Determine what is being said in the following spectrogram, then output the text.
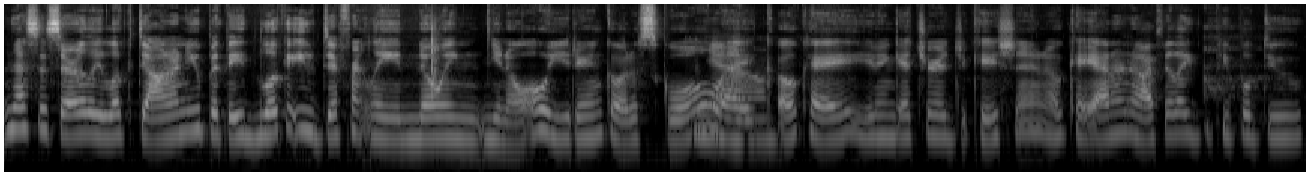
necessarily look down on you, but they look at you differently knowing, you know, oh, you didn't go to school. Yeah. Like, okay, you didn't get your education. Okay, I don't know. I feel like people do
